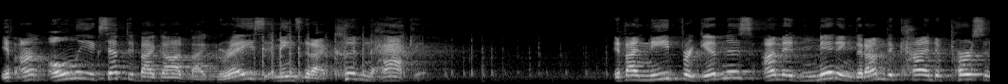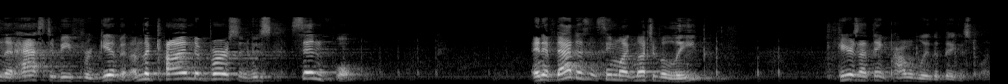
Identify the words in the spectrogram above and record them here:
If I'm only accepted by God by grace, it means that I couldn't hack it. If I need forgiveness, I'm admitting that I'm the kind of person that has to be forgiven. I'm the kind of person who's sinful. And if that doesn't seem like much of a leap, here's, I think, probably the biggest one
